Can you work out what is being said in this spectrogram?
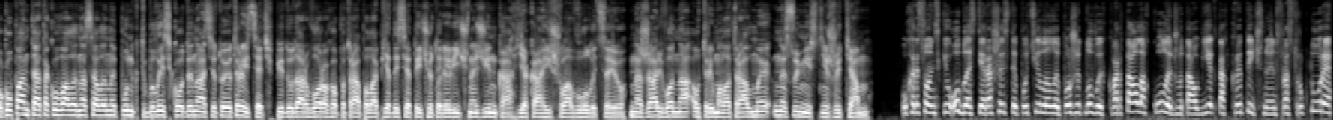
Окупанти атакували населений пункт близько 11.30. Під удар ворога потрапила 54-річна жінка, яка йшла вулицею. На жаль, вона отримала травми несумісні з життям. У Херсонській області рашисти поцілили по житлових кварталах, коледжу та об'єктах критичної інфраструктури.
